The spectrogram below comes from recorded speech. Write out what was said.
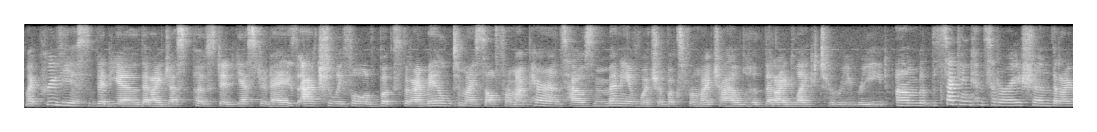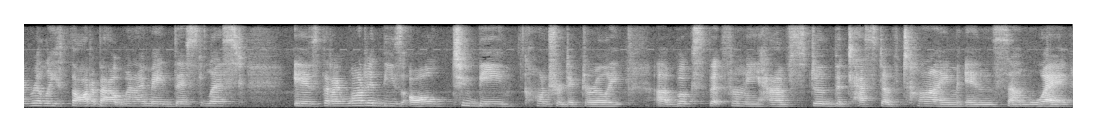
my previous video that I just posted yesterday is actually full of books that I mailed to myself from my parents' house, many of which are books from my childhood that I'd like to reread. Um, but the second consideration that I really thought about when I made this list is that I wanted these all to be, contradictorily, uh, books that for me have stood the test of time in some way.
